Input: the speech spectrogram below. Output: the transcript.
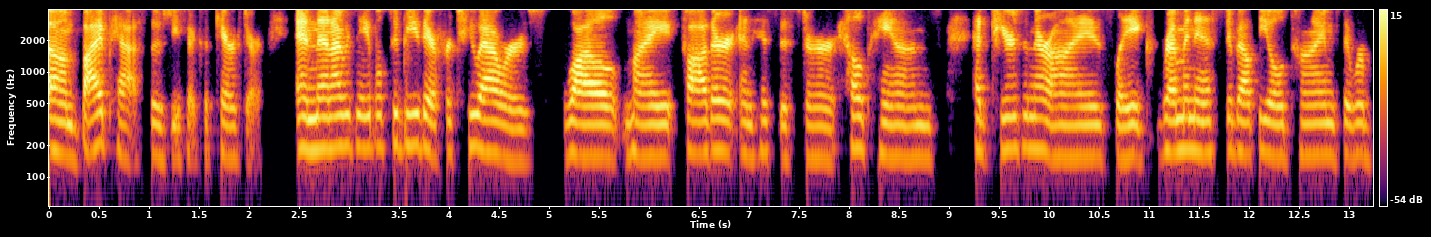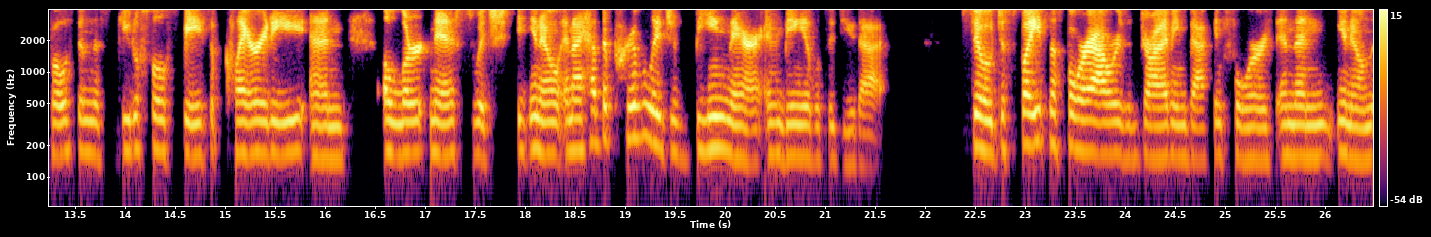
um, bypass those defects of character. And then I was able to be there for two hours while my father and his sister held hands, had tears in their eyes, like reminisced about the old times. They were both in this beautiful space of clarity and alertness, which, you know, and I had the privilege of being there and being able to do that. So, despite the four hours of driving back and forth, and then, you know,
